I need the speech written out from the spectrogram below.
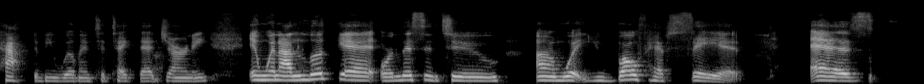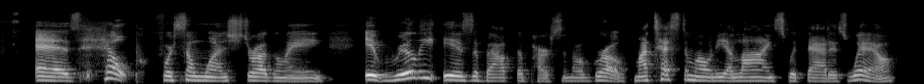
have to be willing to take that journey. And when I look at or listen to um, what you both have said as as help for someone struggling, it really is about the personal growth. My testimony aligns with that as well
